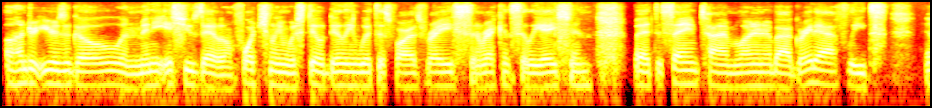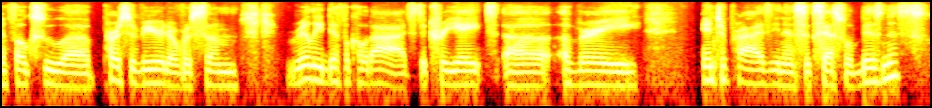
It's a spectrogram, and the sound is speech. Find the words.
100 years ago and many issues that unfortunately we're still dealing with as far as race and reconciliation. But at the same time, learning about great athletes and folks who uh, persevered over some really difficult odds to create uh, a very enterprising and successful business.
